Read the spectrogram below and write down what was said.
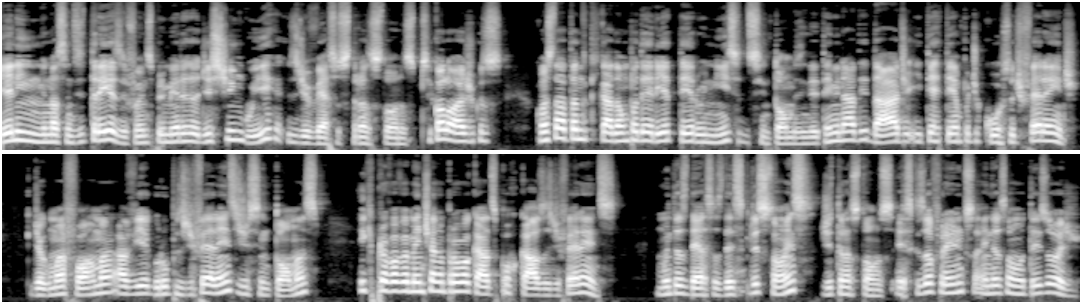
Ele, em 1913, foi um dos primeiros a distinguir os diversos transtornos psicológicos, constatando que cada um poderia ter o início dos sintomas em determinada idade e ter tempo de curso diferente, que de alguma forma havia grupos diferentes de sintomas e que provavelmente eram provocados por causas diferentes. Muitas dessas descrições de transtornos esquizofrênicos ainda são úteis hoje.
